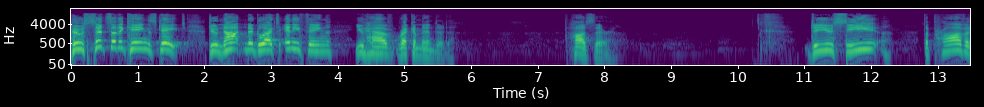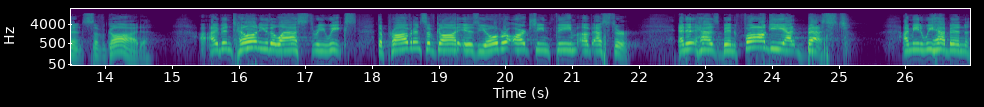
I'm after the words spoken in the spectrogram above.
who sits at the king's gate. Do not neglect anything you have recommended. Pause there. Do you see the providence of God? I've been telling you the last three weeks, the providence of God is the overarching theme of Esther. And it has been foggy at best. I mean, we have been,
